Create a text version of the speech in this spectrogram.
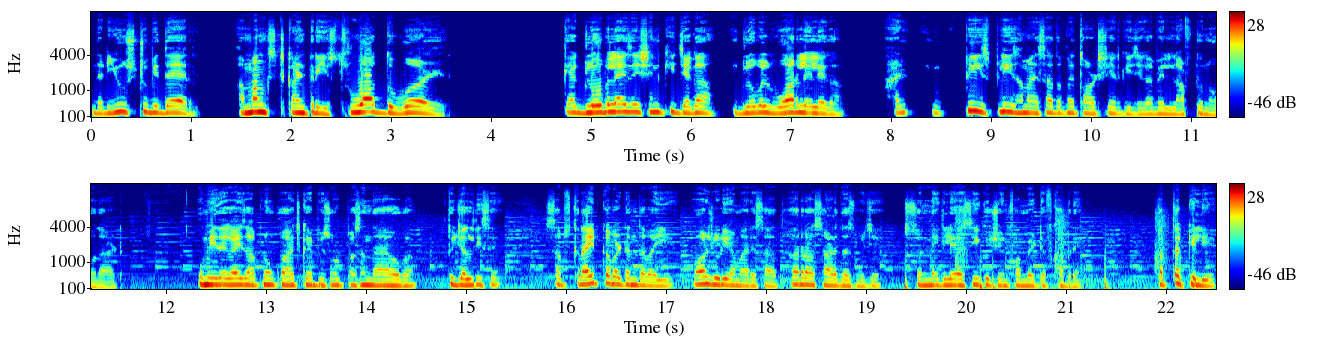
that used to be there amongst countries throughout the world, क्या ग्लोबलाइजेशन की जगह ग्लोबल वॉर ले लेगा? प्लीज़ प्लीज़ हमारे साथ अपने थॉट शेयर कीजिएगा। We love to know that उम्मीद है गाइज़ आप लोगों को आज का एपिसोड पसंद आया होगा। तो जल्दी से सब्सक्राइब का बटन दबाइए और जुड़िए हमारे साथ हर रात साढ़े दस बजे सुनने के लिए ऐसी कुछ इन्फॉर्मेटिव खबरें। तब तक के लिए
